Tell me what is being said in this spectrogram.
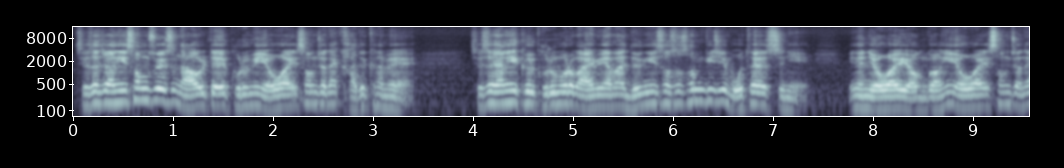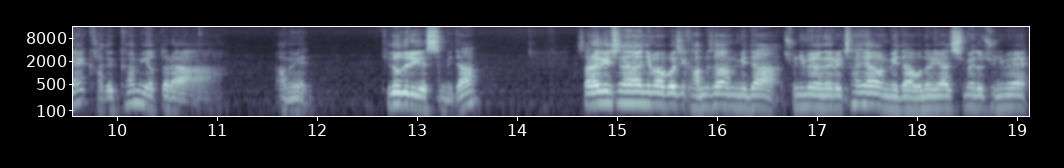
제사장이 성소에서 나올 때에 구름이 여호와의 성전에 가득함에 제사장이 그 구름으로 말미암아 능히 서서 섬기지 못하였으니 이는 여호와의 영광이 여호와의 성전에 가득함이었더라. 아멘. 기도드리겠습니다. 살아계신 하나님 아버지 감사합니다. 주님의 은혜를 찬양합니다. 오늘 이 아침에도 주님의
